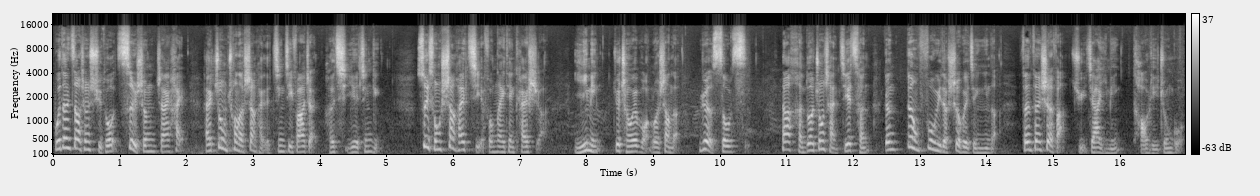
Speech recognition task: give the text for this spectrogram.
不但造成许多次生灾害，还重创了上海的经济发展和企业经营。所以从上海解封那一天开始啊。移民就成为网络上的热搜词，那很多中产阶层跟更富裕的社会精英呢，纷纷设法举家移民逃离中国。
